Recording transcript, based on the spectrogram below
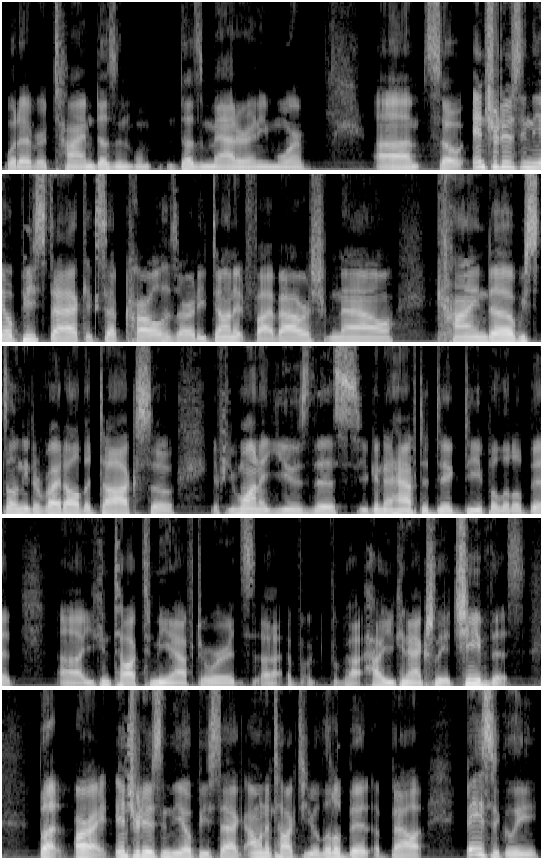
whatever, time doesn't, doesn't matter anymore. Um, so introducing the OP stack, except Karl has already done it five hours from now, kinda. We still need to write all the docs, so if you wanna use this, you're gonna have to dig deep a little bit. Uh, you can talk to me afterwards uh, about how you can actually achieve this. But all right, introducing the OP stack, I want to talk to you a little bit about basically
